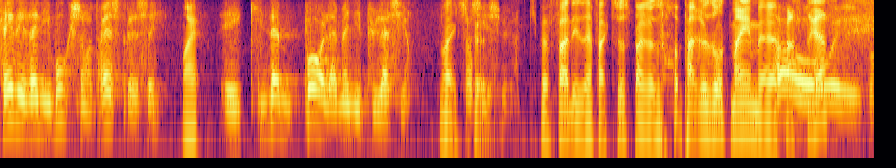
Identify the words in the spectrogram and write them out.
c'est des animaux qui sont très stressés Ouais. et qui n'aiment pas la manipulation. Ouais, qui, Ça, peuvent, c'est sûr. qui peuvent faire des infarctus par eux, par eux autres mêmes euh, par Oh, stress. oui, oui.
